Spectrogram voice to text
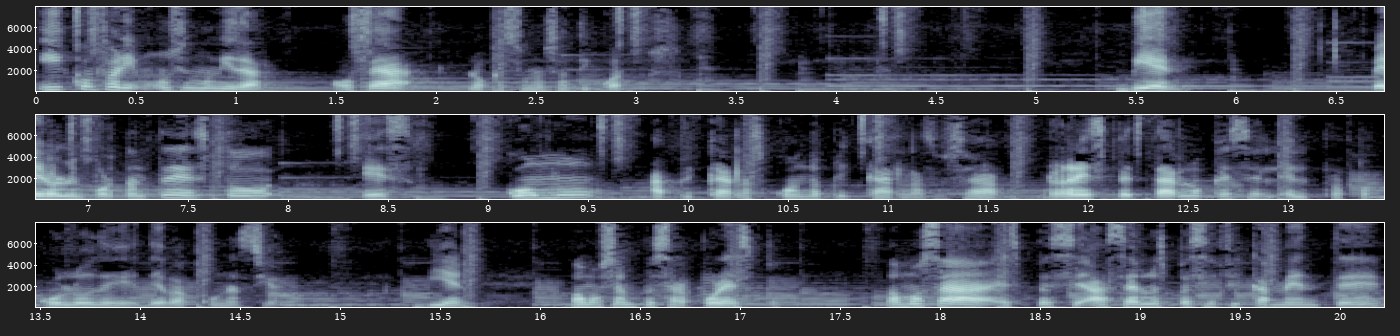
y conferimos inmunidad, o sea, lo que son los anticuerpos. Bien, pero lo importante de esto es cómo aplicarlas, cuándo aplicarlas, o sea, respetar lo que es el, protocolo de, vacunación. Bien, vamos a empezar por esto. Vamos a hacerlo específicamente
